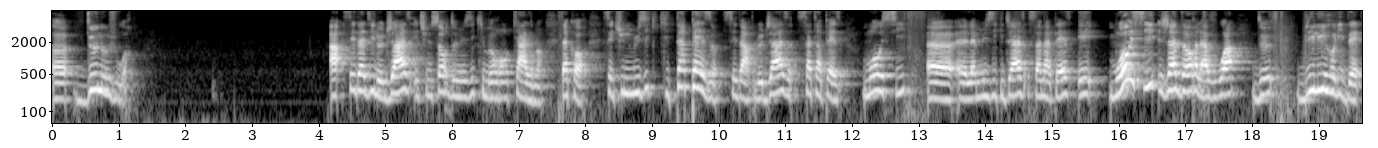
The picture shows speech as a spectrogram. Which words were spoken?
de nos jours. Ah, c'est-à-dire le jazz est une sorte de musique qui me rend calme. D'accord C'est une musique qui t'apaise, Seda. Le jazz, ça t'apaise. Moi aussi, la musique jazz, ça m'apaise. Moi aussi, j'adore la voix de Billie Holiday.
